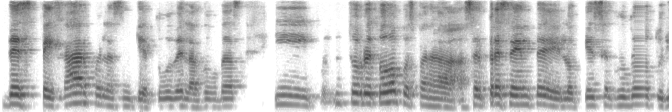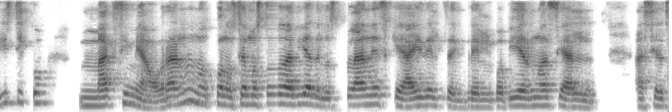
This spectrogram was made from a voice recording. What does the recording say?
despejar pues las inquietudes, las dudas y sobre todo pues para hacer presente lo que es el rubro turístico, máxime ahora, ¿no? No conocemos todavía de los planes que hay del, del gobierno hacia el, hacia el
